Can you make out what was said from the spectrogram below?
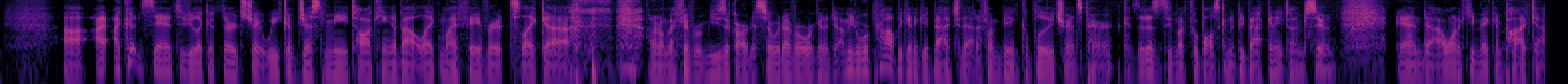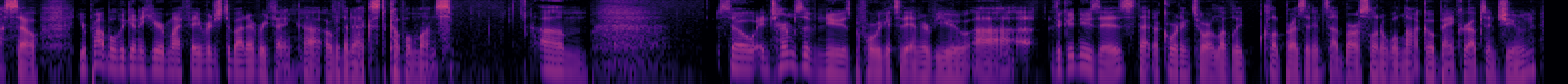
Uh, I, I couldn't stand to do like a third straight week of just me talking about like my favorite, like, uh, I don't know, my favorite music artists or whatever we're to do. I mean, we're probably to get back to that if I'm being completely transparent because it doesn't seem like football is to be back anytime soon. And uh, I want to keep making podcasts. So you're probably to hear my favorite just about everything uh, over the next couple months. Um, so, in terms of news, before we get to the interview, uh, the good news is that according to our lovely club president, uh, Barcelona will not go bankrupt in June.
